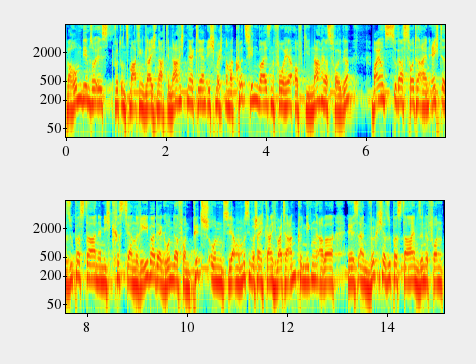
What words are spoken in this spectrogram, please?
Warum dem so ist, wird uns Martin gleich nach den Nachrichten erklären. Ich möchte noch mal kurz hinweisen vorher auf die Nachmittagsfolge. Bei uns zu Gast heute ein echter Superstar, nämlich Christian Reber, der Gründer von Pitch. Und ja, man muss ihn wahrscheinlich gar nicht weiter ankündigen, aber er ist ein wirklicher Superstar im Sinne von,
